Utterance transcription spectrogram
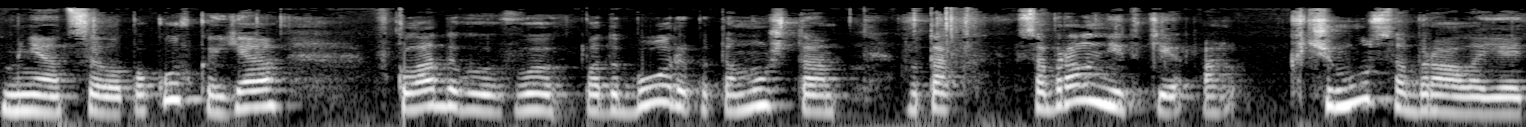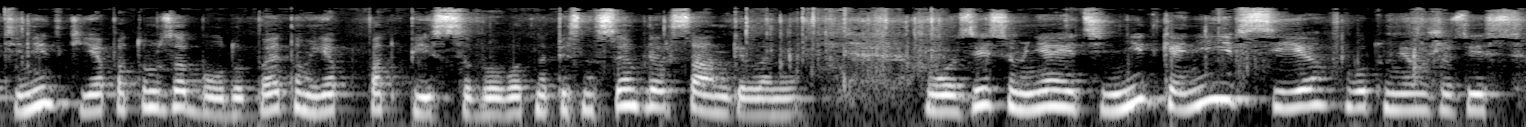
у меня целая упаковка. Я вкладываю в подборы, потому что вот так собрала нитки, а к чему собрала я эти нитки, я потом забуду, поэтому я подписываю. Вот написано сэмплер с ангелами. Вот здесь у меня эти нитки, они не все. Вот у меня уже здесь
